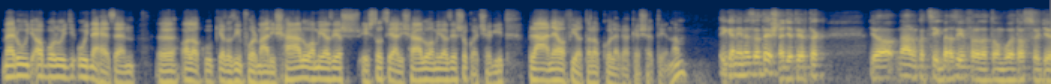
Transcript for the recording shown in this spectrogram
mert úgy abból úgy, úgy nehezen ö, alakul ki az az informális háló, ami azért, és szociális háló, ami azért sokat segít, pláne a fiatalabb kollégák esetén, nem? Igen, én ezzel teljesen egyetértek. Ugye nálunk a cégben az én feladatom volt az, hogy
